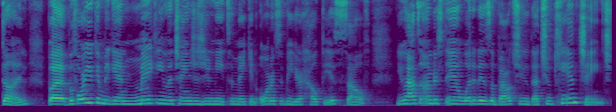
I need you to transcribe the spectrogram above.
done. But before you can begin making the changes you need to make in order to be your healthiest self, you have to understand what it is about you that you can change.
